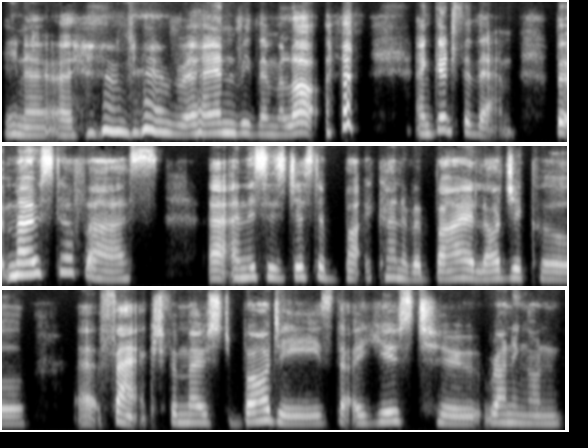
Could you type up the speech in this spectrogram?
you know I, I envy them a lot, and good for them. But most of us, uh, and this is just a bi- kind of a biological uh, fact for most bodies that are used to running on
